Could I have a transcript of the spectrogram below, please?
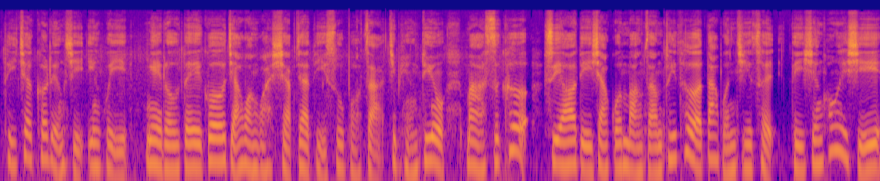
推测可能是因为硬落地个加往外射才地速爆炸。执行长马斯克随后伫社群网站推特大文指出，伫升空的时，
